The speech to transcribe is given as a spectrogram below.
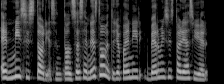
en mis historias. Entonces, en este momento ya pueden ir, ver mis historias y ver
